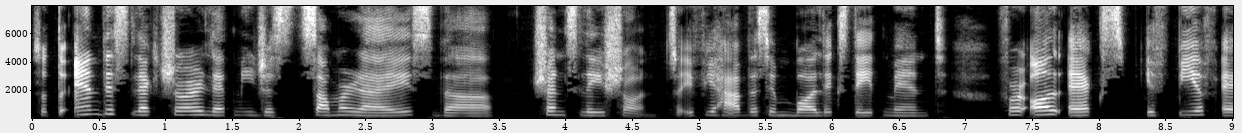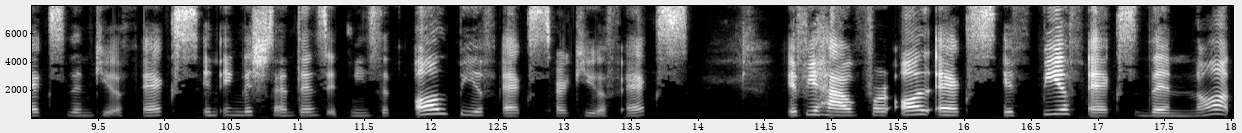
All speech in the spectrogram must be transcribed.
So to end this lecture, let me just summarize the translation. So if you have the symbolic statement for all x, if p of x, then q of x. In English sentence, it means that all p of x are q of x. If you have for all x, if p of x, then not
